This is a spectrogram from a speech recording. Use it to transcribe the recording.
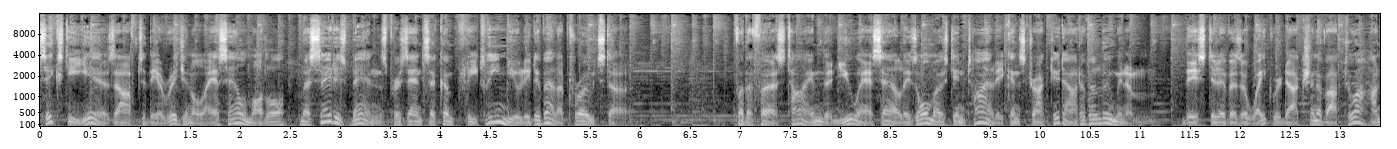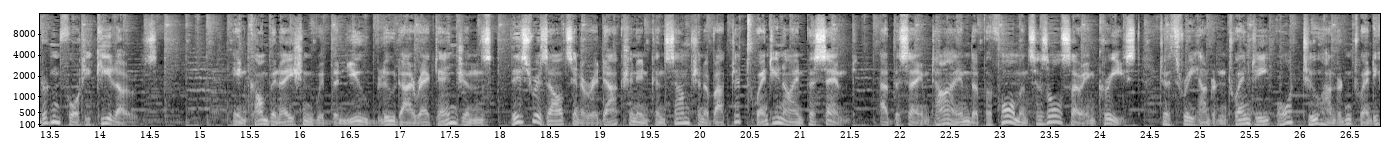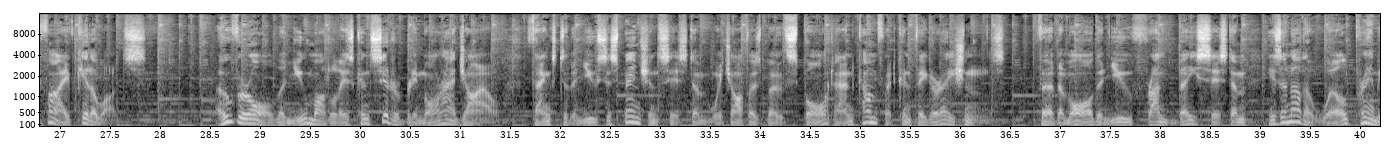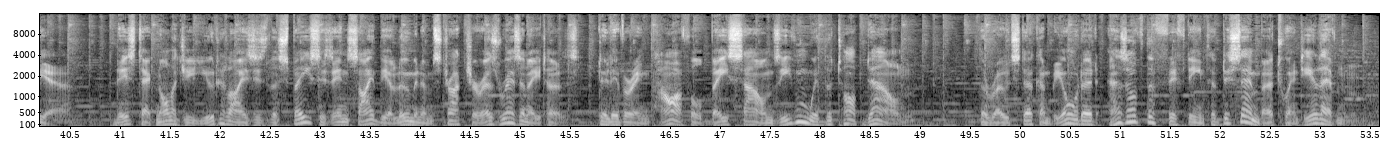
60 years after the original SL model, Mercedes-Benz presents a completely newly developed Roadster. For the first time, the new SL is almost entirely constructed out of aluminum. This delivers a weight reduction of up to 140 kilos. In combination with the new Blue Direct engines, this results in a reduction in consumption of up to 29%. At the same time, the performance has also increased to 320 or 225 kilowatts. Overall, the new model is considerably more agile, thanks to the new suspension system which offers both sport and comfort configurations. Furthermore, the new Frontbass system is another world premiere. This technology utilizes the spaces inside the aluminum structure as resonators, delivering powerful bass sounds even with the top down. The Roadster can be ordered as of the 15th of December 2011.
